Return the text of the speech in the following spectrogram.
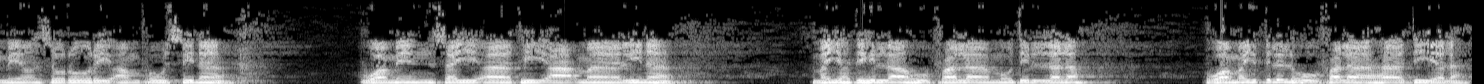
من سرور أنفسنا ومن سيئات أعمالنا من يهده الله فلا مدل له ومن يدلله فلا هادي له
